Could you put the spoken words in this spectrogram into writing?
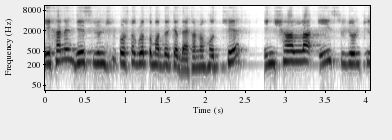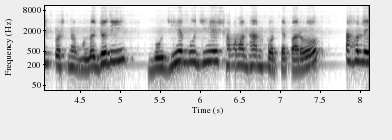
এখানে যে সৃজনশীল প্রশ্নগুলো তোমাদেরকে দেখানো হচ্ছে, ইনশাআল্লাহ এই সৃজনশীল প্রশ্নগুলো যদি বুঝিয়ে বুঝিয়ে সমাধান করতে পারো তাহলে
